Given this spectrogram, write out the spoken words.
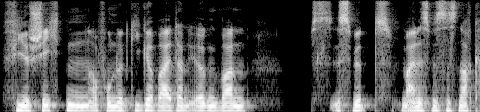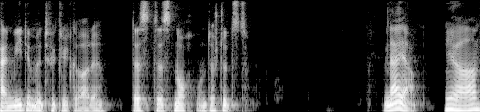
vier Schichten auf 100 Gigabyte dann irgendwann. Es, es wird meines Wissens nach kein Medium entwickelt gerade, das das noch unterstützt. Naja, ja,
